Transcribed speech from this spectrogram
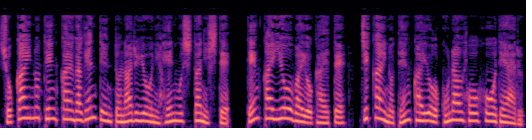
初回の展開が原点となるように辺を下にして、展開溶媒を変えて、次回の展開を行う方法である。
